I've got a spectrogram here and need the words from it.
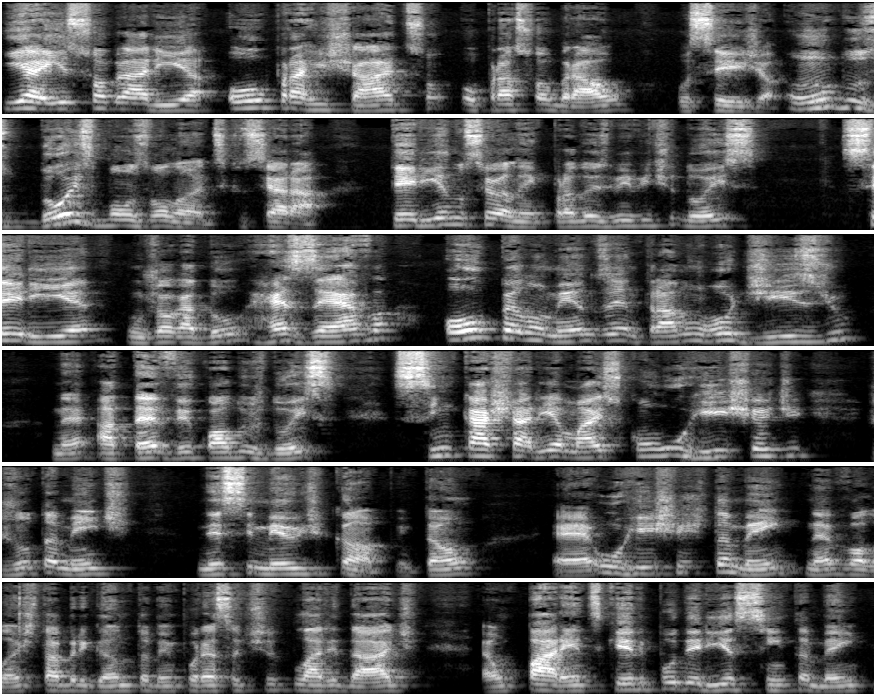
E aí sobraria ou para Richardson ou para Sobral, ou seja, um dos dois bons volantes que o Ceará teria no seu elenco para 2022 seria um jogador reserva ou pelo menos entrar num rodízio, né, até ver qual dos dois se encaixaria mais com o Richard juntamente nesse meio de campo. Então, é, o Richard também, né, volante, está brigando também por essa titularidade. É um parênteses que ele poderia sim também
